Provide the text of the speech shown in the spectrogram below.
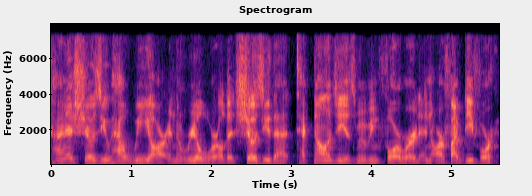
kind of shows you how we are in the real world. It shows you that technology is moving forward, and R5D4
